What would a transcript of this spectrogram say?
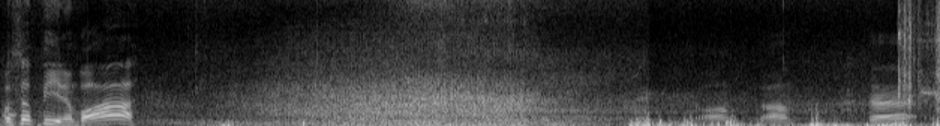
มาเซอร์ฟีนะบอสองสามแช่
